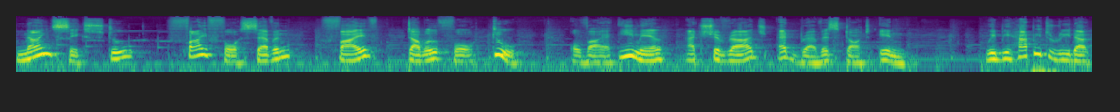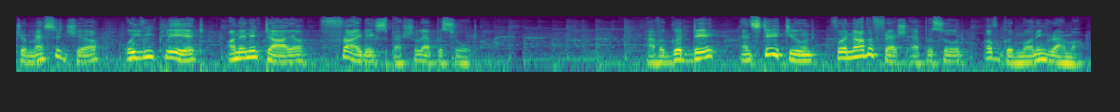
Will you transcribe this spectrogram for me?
962 547 5442 or via email at shivraj at brevis.in. We'd be happy to read out your message here or even play it on an entire Friday special episode. Have a good day and stay tuned for another fresh episode of Good Morning Grammar.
